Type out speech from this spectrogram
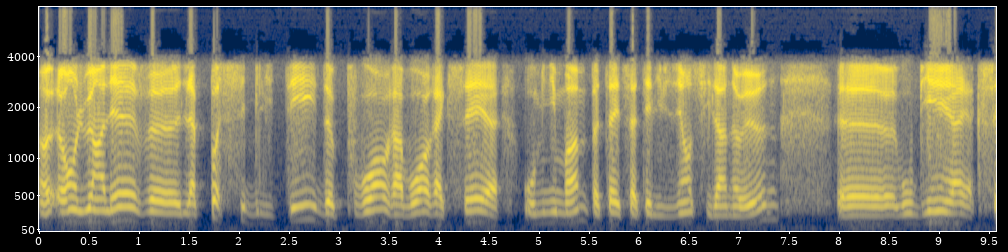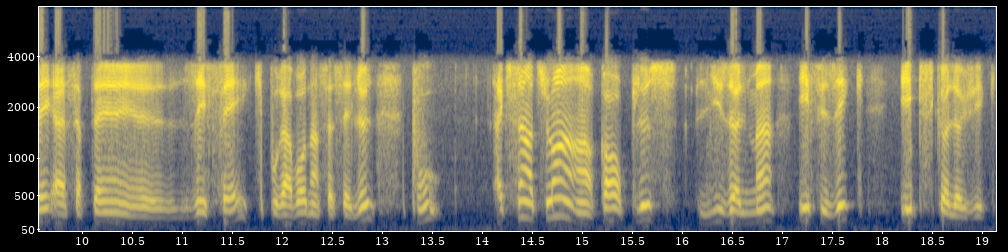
euh, on lui enlève la possibilité de pouvoir avoir accès au minimum, peut-être sa télévision s'il en a une, euh, ou bien accès à certains euh, effets qu'il pourrait avoir dans sa cellule, pour accentuant encore plus l'isolement et physique et psychologique.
